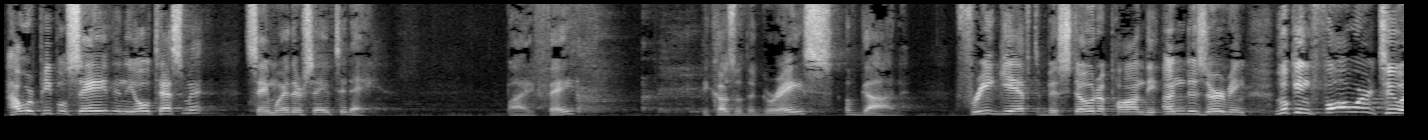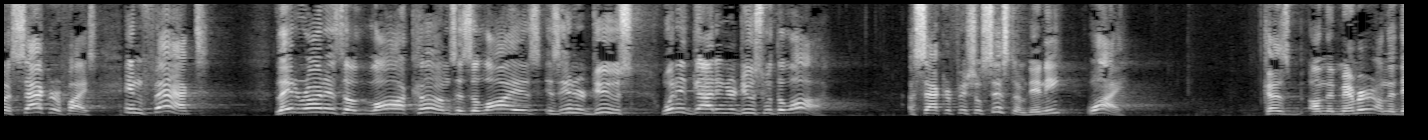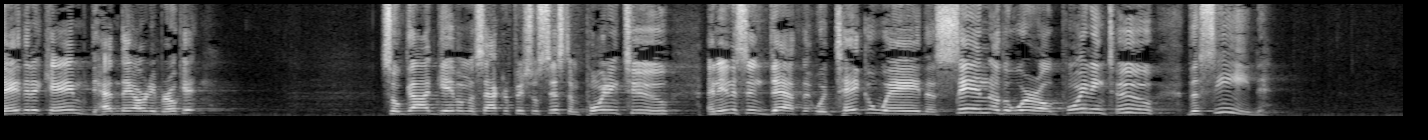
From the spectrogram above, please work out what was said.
How were people saved in the Old Testament? Same way they're saved today. By faith, because of the grace of God. Free gift bestowed upon the undeserving, looking forward to a sacrifice. In fact, Later on, as the law comes, as the law is, is introduced, what did God introduce with the law? A sacrificial system, didn't he? Why? Because on the remember on the day that it came, hadn't they already broke it? So God gave him a sacrificial system, pointing to an innocent death that would take away the sin of the world, pointing to the seed,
